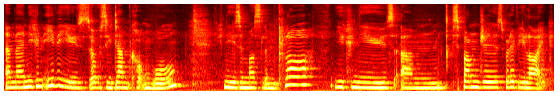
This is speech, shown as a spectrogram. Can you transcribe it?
And then you can either use obviously damp cotton wool. You can use a muslin cloth you can use um, sponges, whatever you like.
